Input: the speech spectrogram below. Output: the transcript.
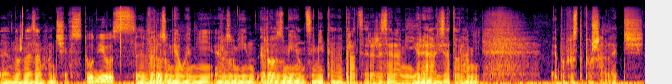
e, można zamknąć się w studiu z wyrozumiałymi, rozumie, rozumiejącymi tę pracę reżyserami i realizatorami, e, po prostu poszaleć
